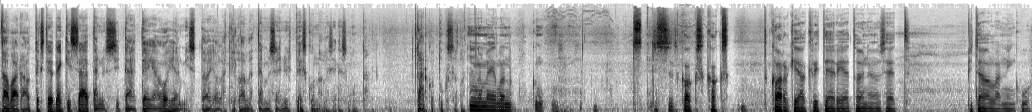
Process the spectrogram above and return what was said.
tavaraa. Oletteko te jotenkin säätänyt sitä teidän ohjelmistoa jollakin lailla tämmöiseen yhteiskunnalliseen suuntaan tarkoituksella? No meillä on kaksi, kaksi karkeaa kriteeriä. Toinen on se, että pitää olla niin kuin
